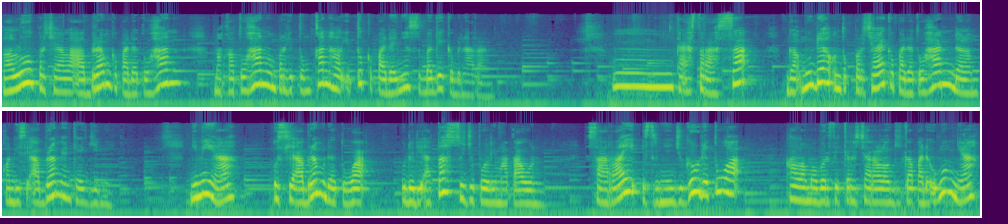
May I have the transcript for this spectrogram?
Lalu percayalah Abram kepada Tuhan, maka Tuhan memperhitungkan hal itu kepadanya sebagai kebenaran. Hmm, kayak terasa Gak mudah untuk percaya kepada Tuhan dalam kondisi Abram yang kayak gini. Gini ya, usia Abram udah tua, udah di atas 75 tahun. Sarai istrinya juga udah tua. Kalau mau berpikir secara logika pada umumnya,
